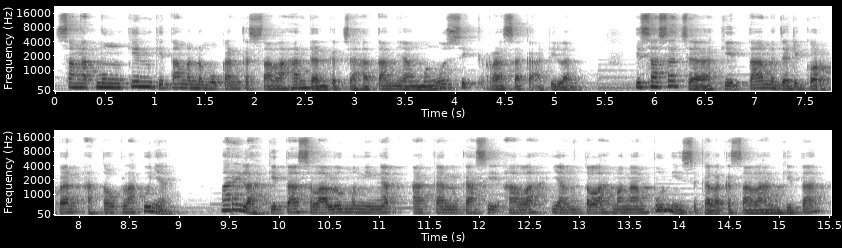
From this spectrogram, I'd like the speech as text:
sangat mungkin kita menemukan kesalahan dan kejahatan yang mengusik rasa keadilan. Bisa saja kita menjadi korban atau pelakunya. Marilah kita selalu mengingat akan kasih Allah yang telah mengampuni segala kesalahan kita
